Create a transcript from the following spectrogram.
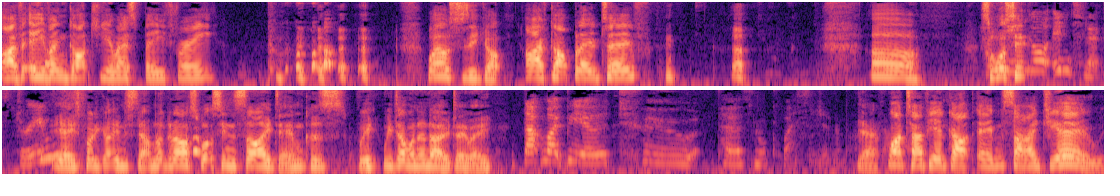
I've even got USB 3. what else has he got? I've got Bluetooth. oh. So what's he it? got internet stream? Yeah, he's probably got internet. I'm not going to ask what's inside him because we, we don't want to know, do we? That might be a too personal question. About Yeah. What have you got inside you?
